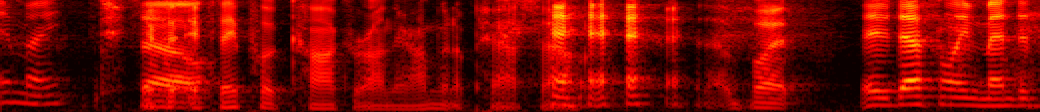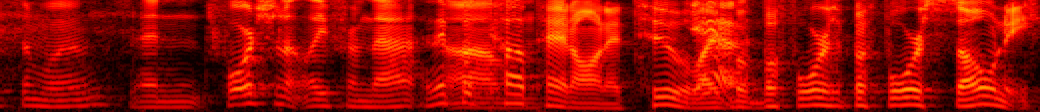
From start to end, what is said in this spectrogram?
it might. If, So they, if they put Conker on there, I'm gonna pass out. Uh, but they've definitely mended some wounds, and fortunately from that, and they put um, Cuphead on it too, like yeah. but before before Sony.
